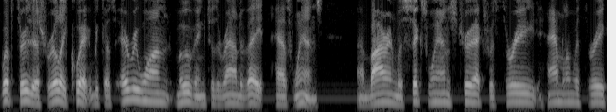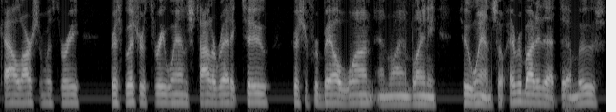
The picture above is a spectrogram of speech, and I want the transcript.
whip through this really quick because everyone moving to the round of eight has wins. Uh, Byron with six wins, Truex with three, Hamlin with three, Kyle Larson with three, Chris Buescher three wins, Tyler Reddick two, Christopher Bell one, and Ryan Blaney two wins. So everybody that uh, moves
